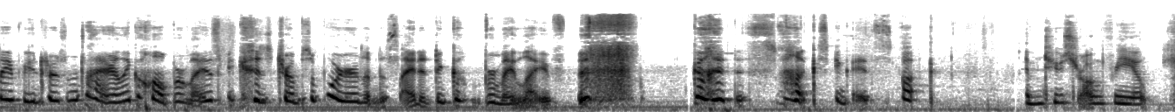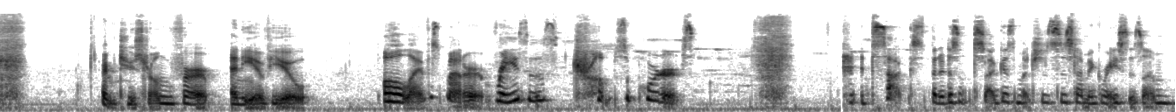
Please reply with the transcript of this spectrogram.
My future is entirely compromised because Trump supporters have decided to come for my life. God, this sucks. You guys suck. I'm too strong for you. I'm too strong for any of you. All lives matter raises Trump supporters. It sucks, but it doesn't suck as much as systemic racism.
